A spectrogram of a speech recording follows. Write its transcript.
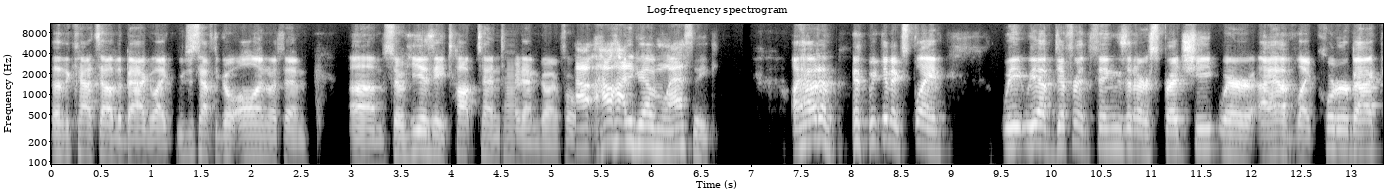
that the cat's out of the bag, like we just have to go all in with him. Um, so he is a top ten tight end going forward. How, how high did you have him last week? I had him. We can explain. We we have different things in our spreadsheet where I have like quarterback,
